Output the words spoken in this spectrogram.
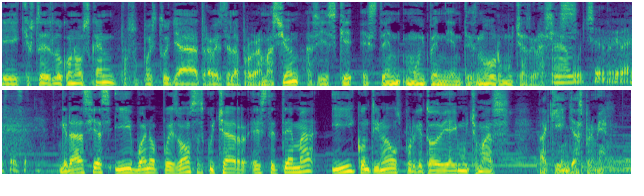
eh, que ustedes lo conozcan, por supuesto, ya a través de la programación. Así es que estén muy pendientes. Nur, muchas Ah, gracias. muchas gracias. Eli. Gracias y bueno, pues vamos a escuchar este tema y continuamos porque todavía hay mucho más aquí en Jazz Premier.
